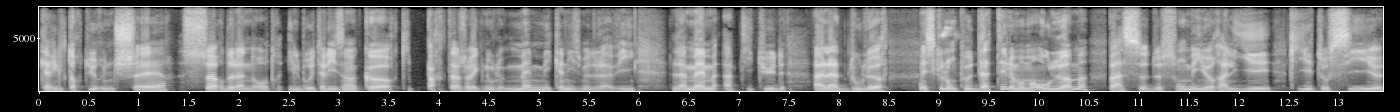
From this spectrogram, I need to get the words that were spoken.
car il torture une chair, sœur de la nôtre, il brutalise un corps qui partage avec nous le même mécanisme de la vie, la même aptitude à la douleur. Est-ce que l'on peut dater le moment où l'homme passe de son meilleur allié, qui est aussi euh,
